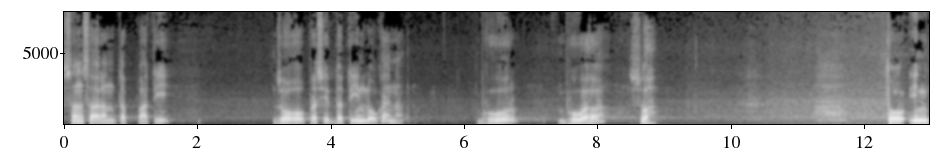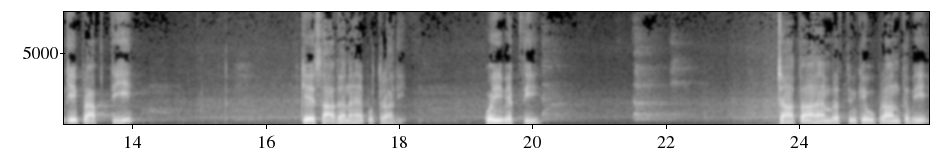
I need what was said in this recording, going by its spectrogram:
संसार अंतपाती जो प्रसिद्ध तीन लोक है ना। भूर, भूव, स्व। तो इनकी प्राप्ति के साधन है पुत्रादि। कोई व्यक्ति चाहता है मृत्यु के उपरांत भी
